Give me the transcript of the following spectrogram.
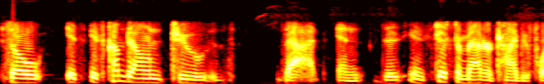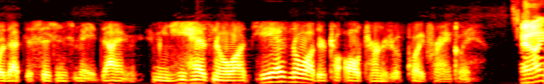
Yeah. So it's it's come down to that, and the, it's just a matter of time before that decision is made. I, I mean, he has no he has no other alternative, quite frankly. And I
